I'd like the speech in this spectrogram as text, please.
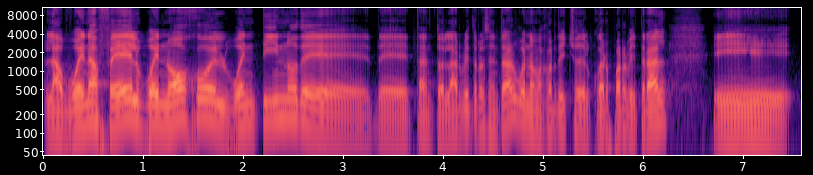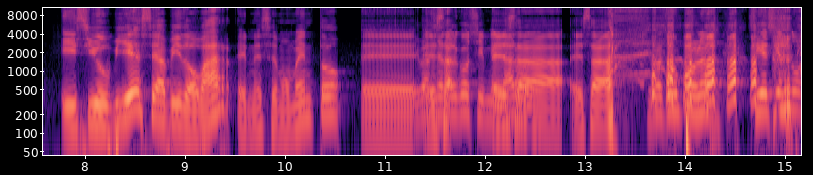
la buena fe, el buen ojo, el buen tino de, de tanto el árbitro central, bueno, mejor dicho, del cuerpo arbitral. Y, y si hubiese habido bar en ese momento, eh, Iba a ser algo similar, esa, esa, Iba a ser un problema. Sigue siendo,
